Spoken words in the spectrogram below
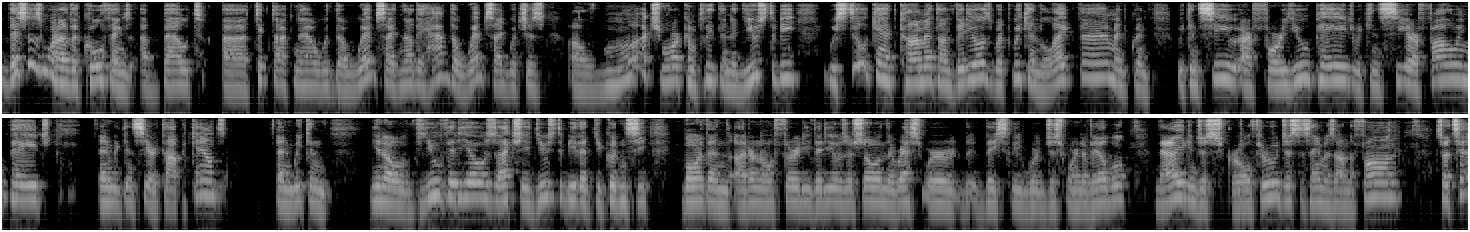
this is one of the cool things about uh TikTok now with the website. Now they have the website which is uh, much more complete than it used to be. We still can't comment on videos but we can like them and can we can see our for you page we can see our following page and we can see our top accounts and we can you know view videos. Actually it used to be that you couldn't see more than I don't know 30 videos or so and the rest were basically were just weren't available. Now you can just scroll through just the same as on the phone. So it's uh,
